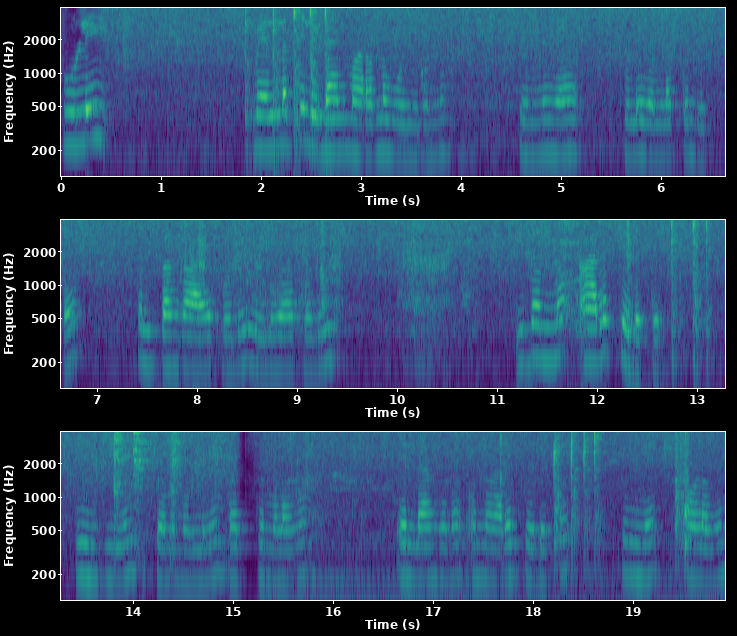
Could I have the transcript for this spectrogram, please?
പുളി വെള്ളത്തിലിടാൻ മറന്നുപോയിരുന്നു. ഇന്ന് ഞാൻ പുളി വെള്ളത്തിലിട്ട് അല്പം കായപ്പൊടി ഉലുവാപ്പൊടി ഇതൊന്ന് അരച്ചെടുത്ത് ഇഞ്ചിയും ചുമന്നുള്ളിയും പച്ചമുളകും എല്ലാം കൂടെ ഒന്ന് അരച്ചെടുത്ത് പിന്നെ മുളകും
